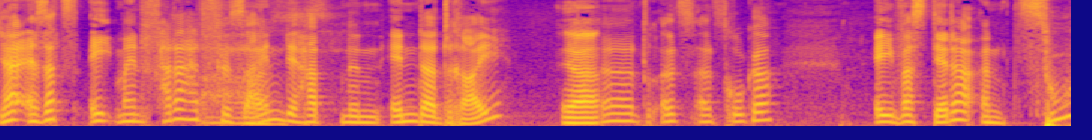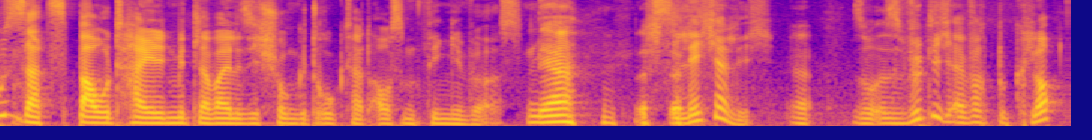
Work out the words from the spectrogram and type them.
Ja, Ersatz, ey, mein Vater hat für Ah, seinen, der hat einen Ender 3 Ja, äh, als, als Drucker. Ey, was der da an Zusatzbauteilen mittlerweile sich schon gedruckt hat aus dem Thingiverse. ja, das Das ist lächerlich. Ja. So, es ist wirklich einfach bekloppt.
